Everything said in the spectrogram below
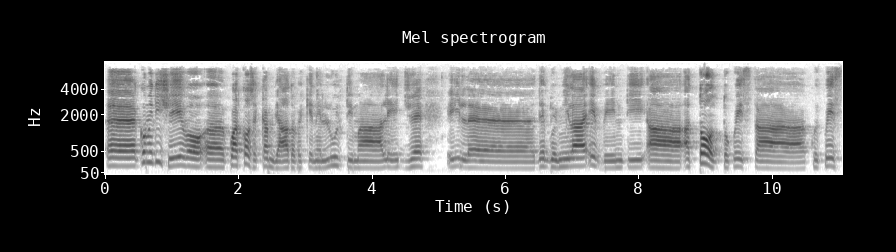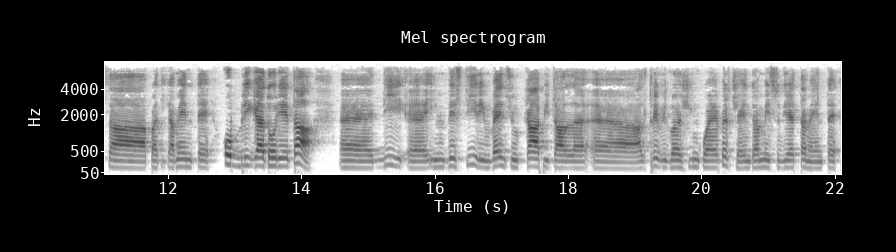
eh, come dicevo, eh, qualcosa è cambiato perché nell'ultima legge il, del 2020 ha, ha tolto questa, questa praticamente obbligatorietà eh, di eh, investire in venture capital eh, al 3,5% e ha messo direttamente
